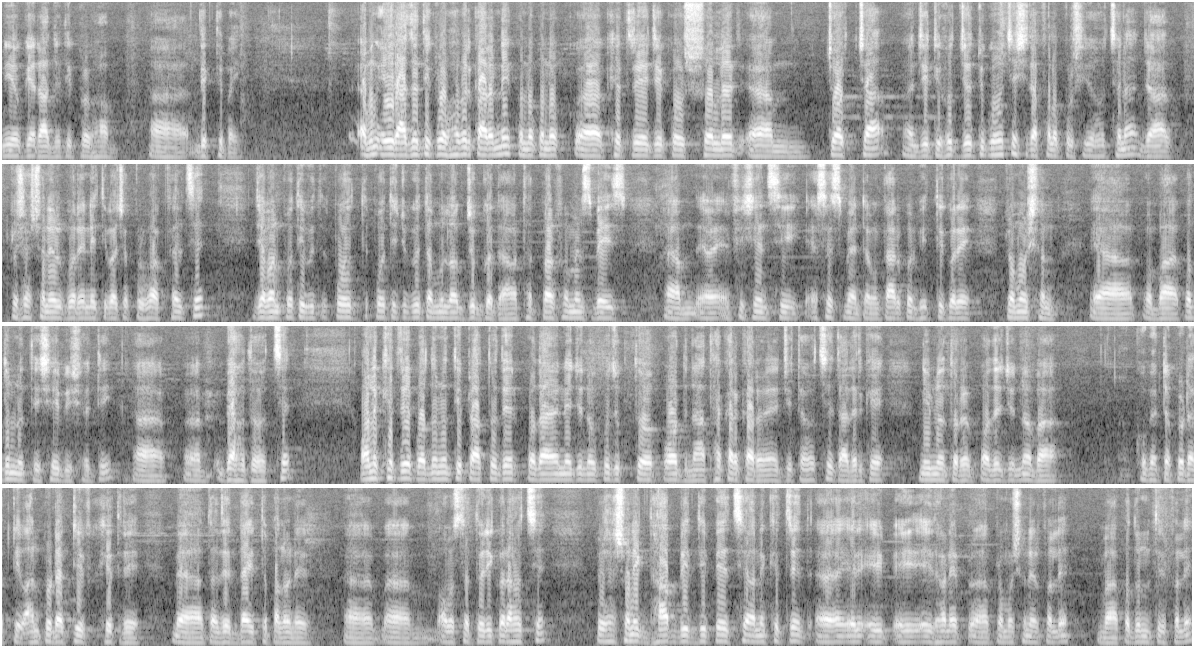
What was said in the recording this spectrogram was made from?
নিয়োগের রাজনৈতিক প্রভাব দেখতে পাই। এবং এই রাজনৈতিক প্রভাবের কারণে কোনো কোনো ক্ষেত্রে যে কৌশলের চর্চা, যেটি যেটুকু হচ্ছে সেটা ফলপ্রসূ হচ্ছে না, যা প্রশাসনের উপরে নেতিবাচক প্রভাব ফেলছে। যেমন প্রতি- প্রতিযোগিতামূলক যোগ্যতা, অর্থাৎ পারফরমেন্স বেসড এফিসিয়েন্সি অ্যাসেসমেন্ট এবং তার উপর ভিত্তি করে প্রমোশন বা পদোন্নতি, সেই বিষয়টি ব্যাহত হচ্ছে। অনেক ক্ষেত্রে পদোন্নতি প্রাপ্তদের পদায়নের জন্য উপযুক্ত পদ না থাকার কারণে যেটা হচ্ছে তাদেরকে নিম্নতর পদের জন্য বা খুব একটা প্রোডাক্টিভ আনপ্রোডাক্টিভ ক্ষেত্রে তাদের দায়িত্ব পালনের অবস্থা তৈরি করা হচ্ছে। প্রশাসনিক ধাপ বৃদ্ধি পেয়েছে অনেক ক্ষেত্রে এই ধরনের প্রমোশনের ফলে বা পদোন্নতির ফলে।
